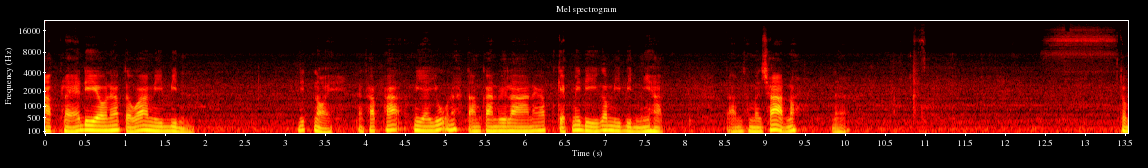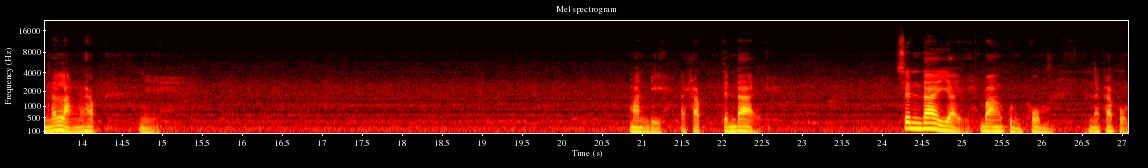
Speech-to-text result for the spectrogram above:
หักแผลเดียวนะครับ แต่ว่ามีบินนิดหน่อยนะครับ พระมีอายุนะตามการเวลานะครับ เก็บไม่ดีก็มีบินมีหักตามธรรมชาติเนาะนะฮะชมด้านหลังนะครับนี่ มันดีนะครับ เส้นได้ เส้นได้ใหญ่บางขุนพรมนะครับผม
